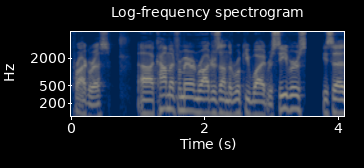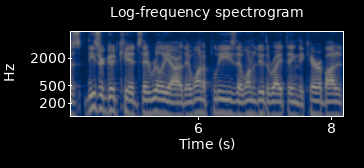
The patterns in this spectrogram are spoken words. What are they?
progress. Uh, comment from Aaron Rodgers on the rookie wide receivers. He says, These are good kids. They really are. They want to please. They want to do the right thing. They care about it.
